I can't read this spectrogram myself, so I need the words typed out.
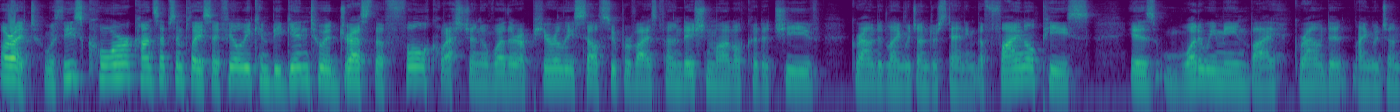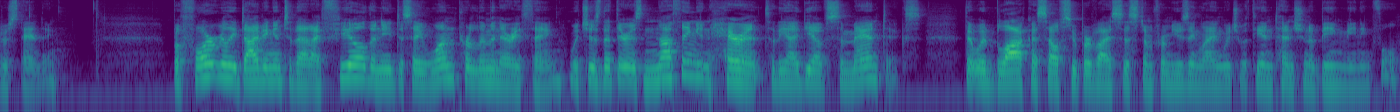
All right, with these core concepts in place, I feel we can begin to address the full question of whether a purely self supervised foundation model could achieve grounded language understanding. The final piece is what do we mean by grounded language understanding? Before really diving into that, I feel the need to say one preliminary thing, which is that there is nothing inherent to the idea of semantics that would block a self supervised system from using language with the intention of being meaningful.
